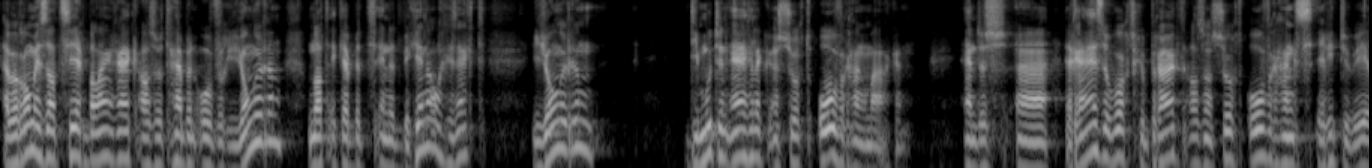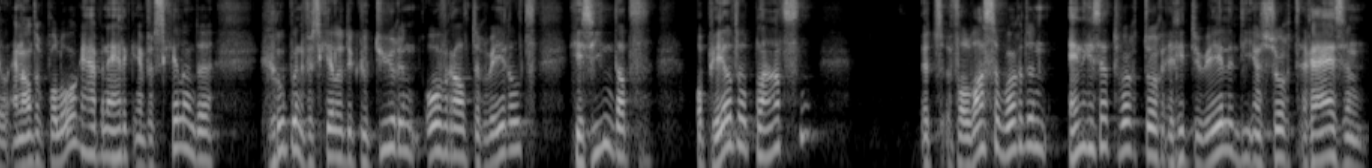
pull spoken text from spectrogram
En waarom is dat zeer belangrijk als we het hebben over jongeren? Omdat, ik heb het in het begin al gezegd, jongeren die moeten eigenlijk een soort overgang maken. En dus uh, reizen wordt gebruikt als een soort overgangsritueel. En antropologen hebben eigenlijk in verschillende groepen, verschillende culturen, overal ter wereld gezien dat op heel veel plaatsen het volwassen worden ingezet wordt door rituelen die een soort reizen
